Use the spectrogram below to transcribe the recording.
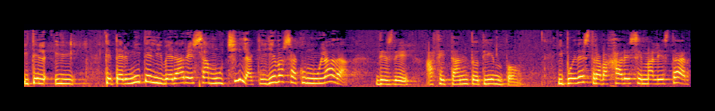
y te, permite liberar esa mochila que llevas acumulada desde hace tanto tiempo. Y puedes trabajar ese malestar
